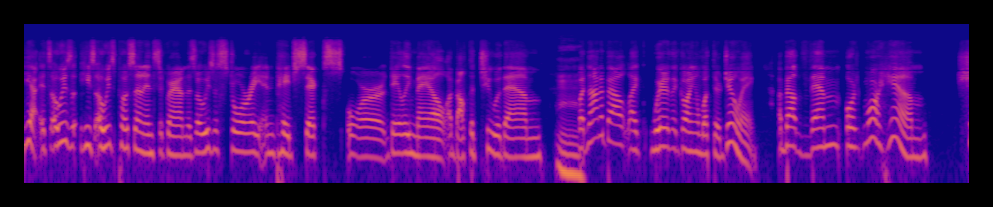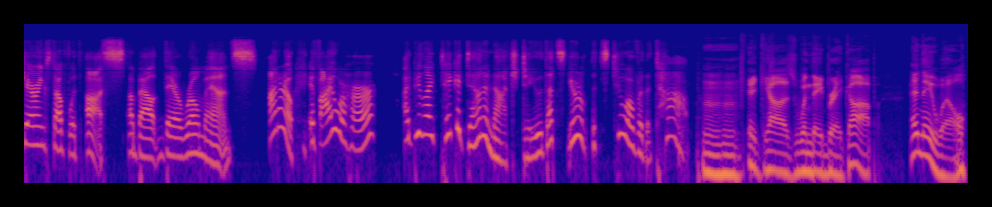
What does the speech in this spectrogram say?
yeah, it's always he's always posted on Instagram. There's always a story in page six or Daily Mail about the two of them, Mm. but not about like where they're going and what they're doing. About them or more him sharing stuff with us about their romance. I don't know. If I were her, I'd be like, take it down a notch, dude. That's you're it's too over the top. hmm Because when they break up, and they will,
